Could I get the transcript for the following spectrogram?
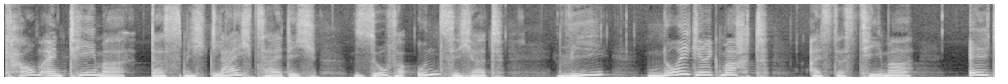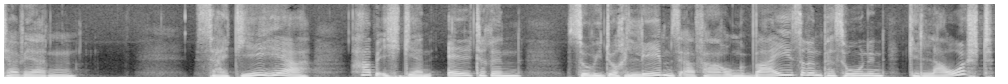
kaum ein Thema, das mich gleichzeitig so verunsichert wie neugierig macht als das Thema älter werden. Seit jeher habe ich gern älteren sowie durch Lebenserfahrung weiseren Personen gelauscht,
